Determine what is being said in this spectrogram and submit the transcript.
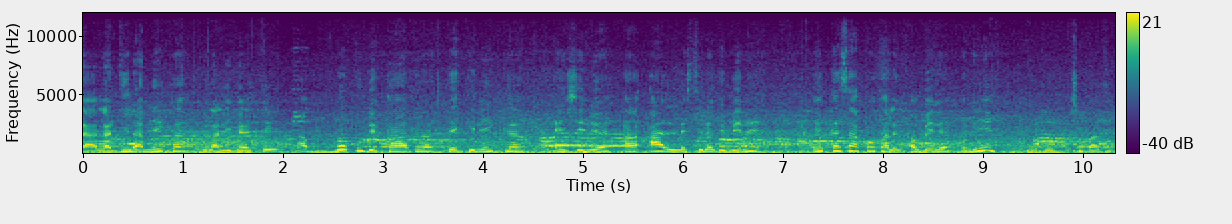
la, la dynamique de la liberté à beaucoup de cadres techniques, ingénieurs à, à l'extérieur du Bénin. Et quand ça apporte au Bénin, rien. Ils sont partis.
